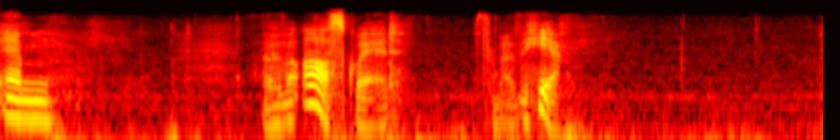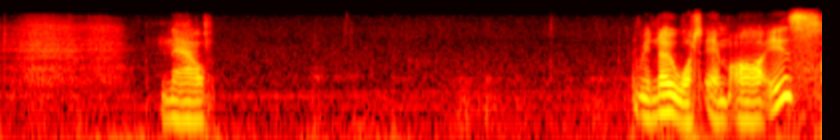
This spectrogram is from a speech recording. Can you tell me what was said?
m over r squared from over here. Now, we know what MR is.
